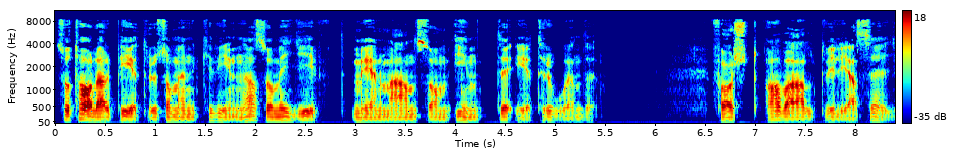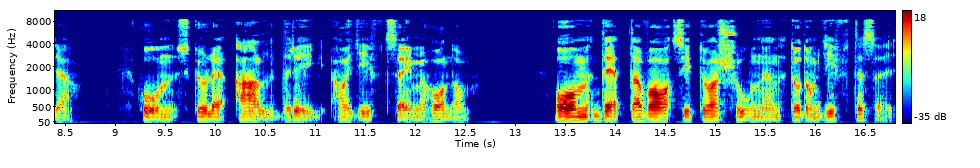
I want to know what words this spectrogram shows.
så talar Petrus om en kvinna som är gift med en man som inte är troende. Först av allt vill jag säga, hon skulle aldrig ha gift sig med honom. Om detta var situationen då de gifte sig.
